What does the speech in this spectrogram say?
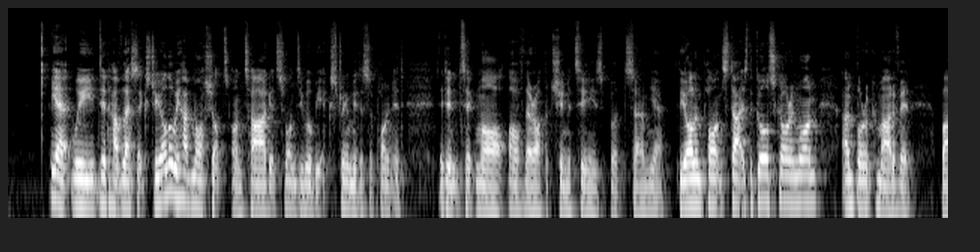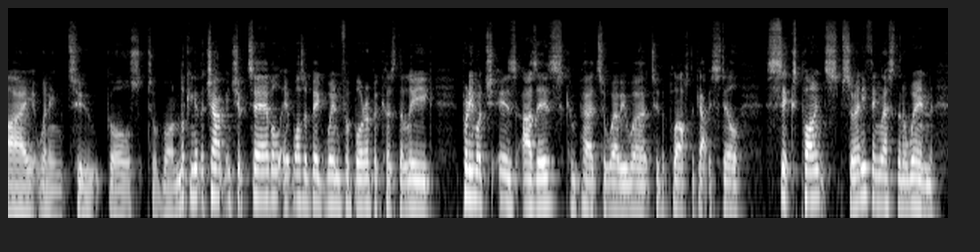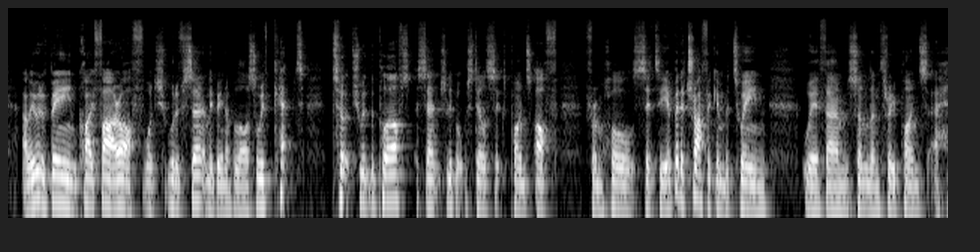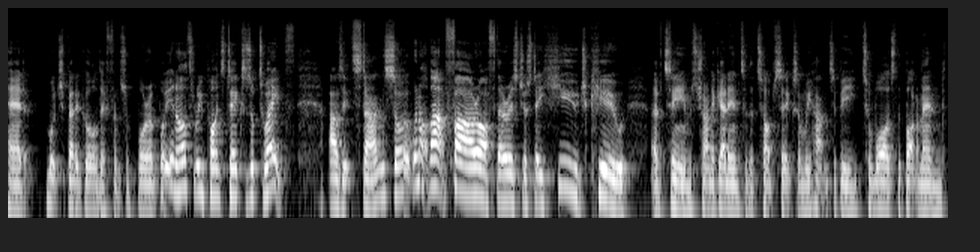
yeah, we did have less XG, although we had more shots on target. Swansea will be extremely disappointed. They didn't take more of their opportunities, but um, yeah, the all important stat is the goal scoring one, and Boro come out of it by winning two goals to one. Looking at the championship table, it was a big win for Boro because the league pretty much is as is compared to where we were to the playoffs. The gap is still six points, so anything less than a win, and we would have been quite far off, which would have certainly been a blow. So we've kept touch with the playoffs essentially, but we're still six points off from Hull City. A bit of traffic in between with um, Sunderland three points ahead. Much better goal difference with Boro, but you know, three points takes us up to eighth as it stands. So we're not that far off. There is just a huge queue of teams trying to get into the top six, and we happen to be towards the bottom end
